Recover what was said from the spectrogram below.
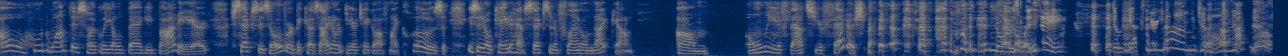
oh, who'd want this ugly old baggy body? Or sex is over because I don't dare take off my clothes. Is it okay to have sex in a flannel nightgown? Um, only if that's your fetish. but normally, I was going to say, don't yuck their yum, Joan. I know,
